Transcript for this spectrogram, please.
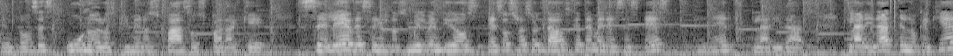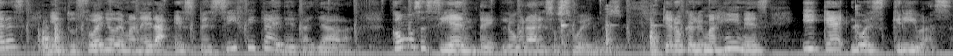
Entonces, uno de los primeros pasos para que celebres en el 2022 esos resultados que te mereces es tener claridad. Claridad en lo que quieres y en tu sueño de manera específica y detallada. ¿Cómo se siente lograr esos sueños? Quiero que lo imagines y que lo escribas,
